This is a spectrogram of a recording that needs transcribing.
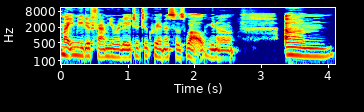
my immediate family related to queerness as well you know um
